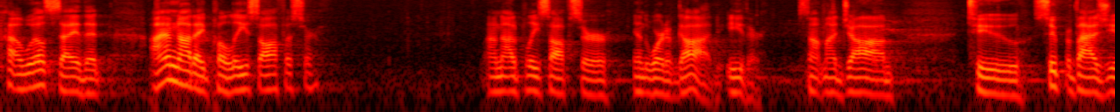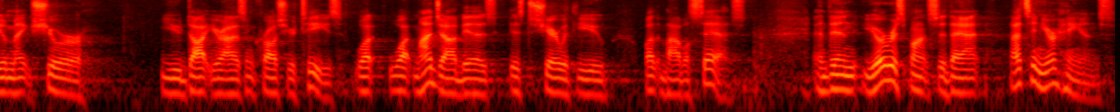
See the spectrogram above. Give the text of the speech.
I will say that I am not a police officer. I'm not a police officer in the Word of God either. It's not my job to supervise you and make sure you dot your I's and cross your T's. What, what my job is, is to share with you what the Bible says. And then your response to that, that's in your hands.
